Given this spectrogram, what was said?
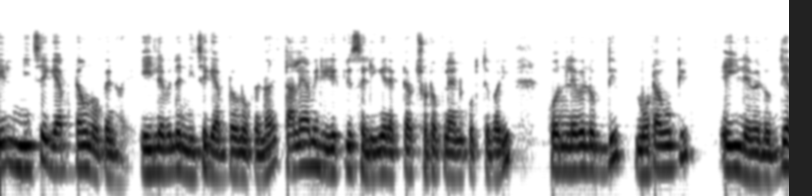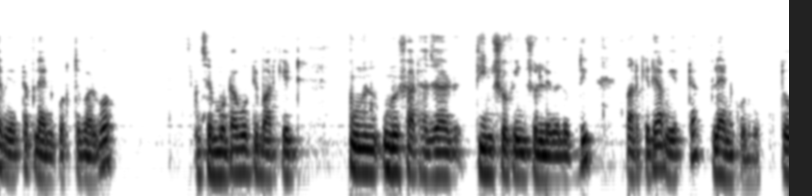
এর নিচে গ্যাপ ডাউন ওপেন হয়, এই লেভেলের নিচে গ্যাপ ডাউন ওপেন হয়, তাহলে আমি ডিরেক্টলি সেলিংয়ের একটা ছোট প্ল্যান করতে পারি। কোন লেভেল অবধি? মোটামুটি এই লেভেল অবধি আমি একটা প্ল্যান করতে পারব। যে মোটামুটি মার্কেট উনষাট হাজার তিনশো ফিনশোর লেভেল অবধি মার্কেটে আমি একটা প্ল্যান করব। তো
